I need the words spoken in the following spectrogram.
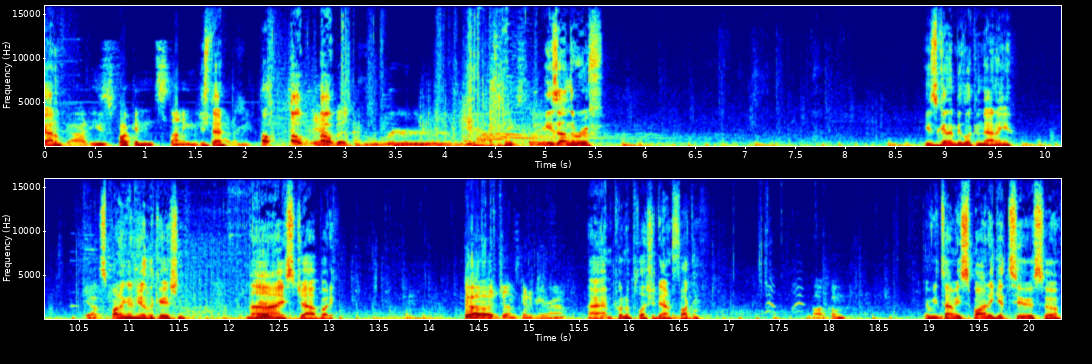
Got him. God, he's fucking stunning the He's shit dead. out of me. Oh, oh, Yeah, oh. but we're yeah, snake's still here. He's on the roof. He's gonna be looking down at you. Yep. Spawning on your location. Nice job, buddy. Uh, John's gonna be around. Alright, I'm putting a plushie down. Fuck him. Fuck him. Every time he spawn, he get two, so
